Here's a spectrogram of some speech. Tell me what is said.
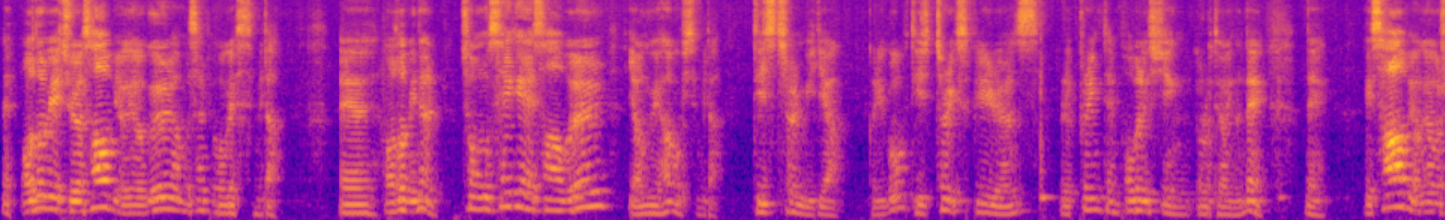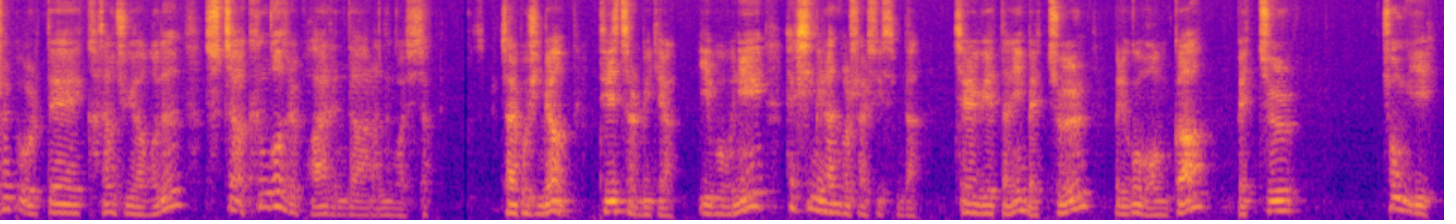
네, 어도비의 주요 사업 영역을 한번 살펴보겠습니다. 네, 어도비는 총 3개의 사업을 영위하고 있습니다. 디지털 미디어, 그리고 디지털 익스피리언스, 그리고 프린트 앤 퍼블리싱으로 되어 있는데 네, 이 사업 영역을 살펴볼 때 가장 중요한 것은 숫자가 큰 것을 봐야 된다라는 것이죠. 잘 보시면 디지털 미디어 이 부분이 핵심이라는 것을 알 수 있습니다. 제일 위에 단위 매출 그리고 원가 매출 총이익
